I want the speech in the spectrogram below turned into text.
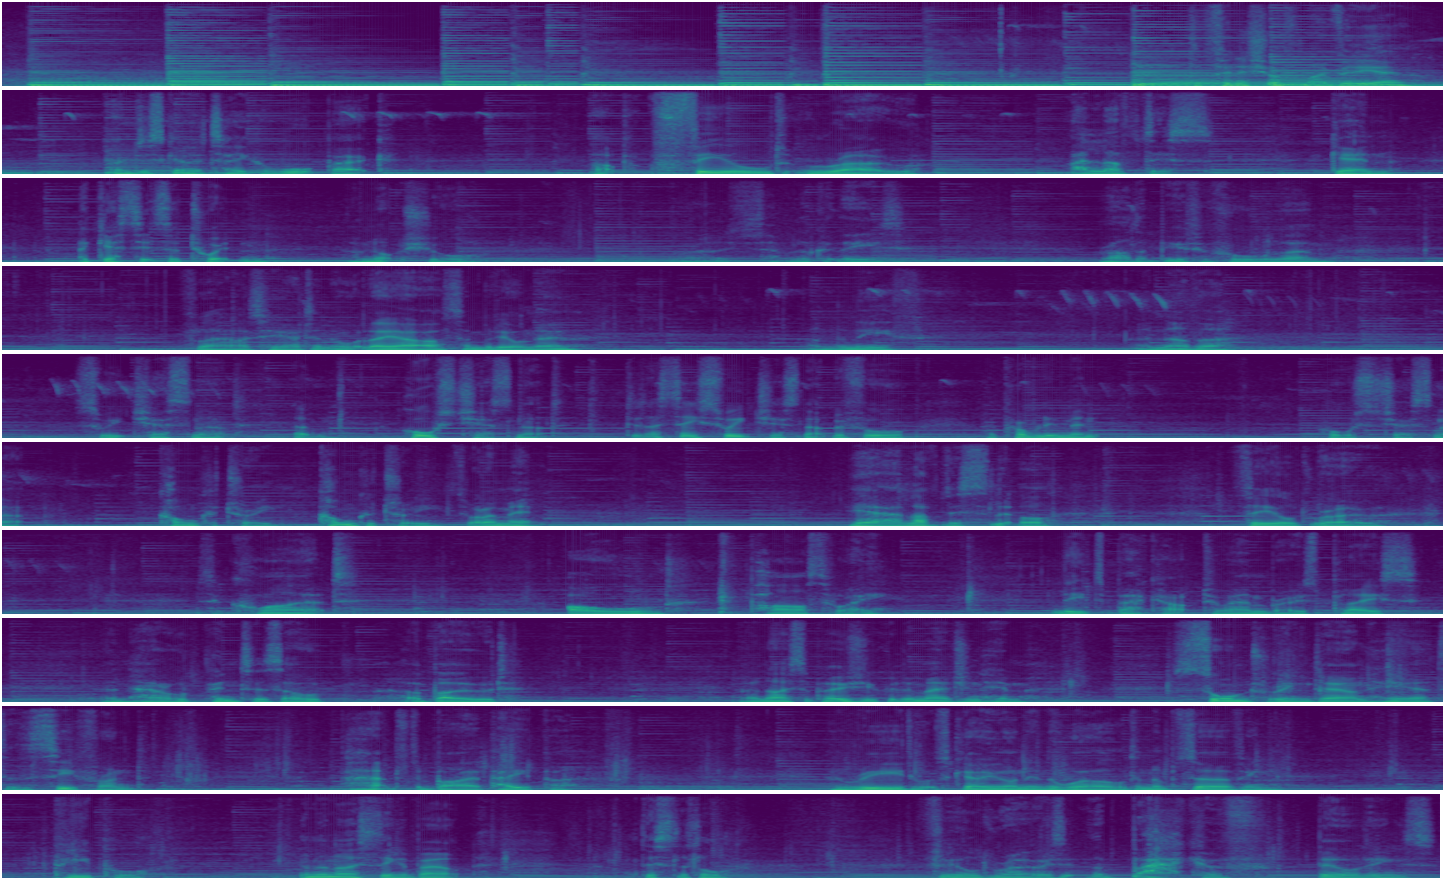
To finish off my video, I'm just going to take a walk back up Field Row. I love this. Again, I guess it's a Twitten, I'm not sure. Right, let's just have a look at these rather beautiful um, flowers here. I don't know what they are, somebody will know. Underneath, another sweet chestnut, uh, horse chestnut. Did I say sweet chestnut before? I probably meant horse chestnut. Conker tree, conker tree is what I meant. Yeah, I love this little field row it's a quiet, old pathway leads back up to Ambrose Place and Harold Pinter's old abode. And I suppose you could imagine him sauntering down here to the seafront, perhaps to buy a paper and read what's going on in the world and observing people. And the nice thing about this little Field Row is at the back of buildings.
